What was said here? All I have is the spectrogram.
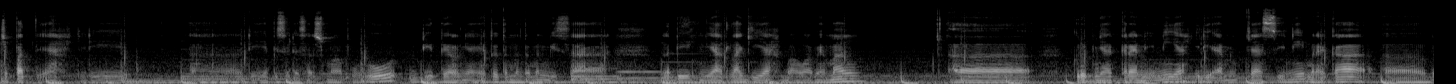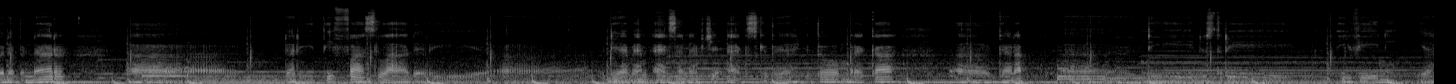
cepat ya. Jadi uh, di episode 150 detailnya itu teman-teman bisa lebih lihat lagi ya bahwa memang uh, grupnya keren ini ya. Jadi MCAS ini mereka uh, benar-benar uh, dari Tifas lah dari uh, DMMX, NFCX gitu ya. Itu mereka uh, garap uh, di industri EV ini ya.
